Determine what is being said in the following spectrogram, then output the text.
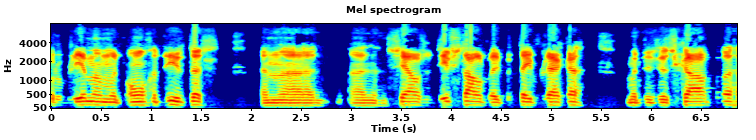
probleme met ongediertes en uh, uh selfs diefstal by party plekke met die skape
